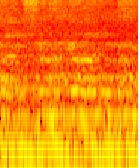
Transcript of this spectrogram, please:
Sen çıkardın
